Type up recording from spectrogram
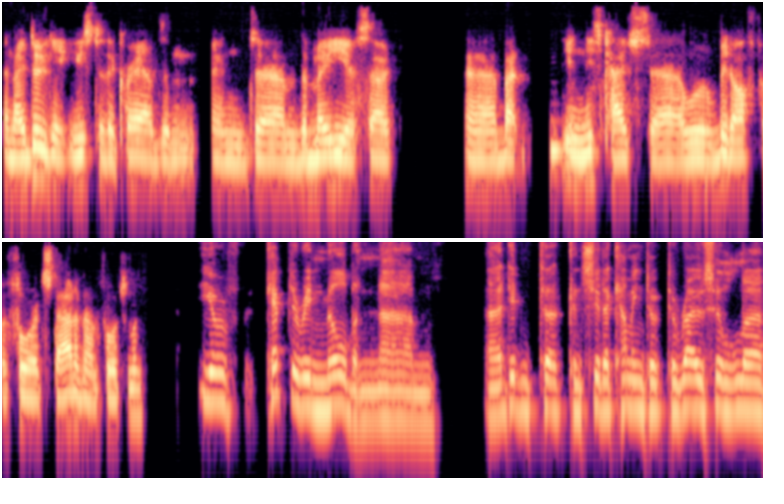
and they do get used to the crowds and and um, the media. So, uh, but in this case, uh, we were a bit off before it started, unfortunately. You've kept her in Melbourne. Um, uh, didn't uh, consider coming to, to Rosehill, uh,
